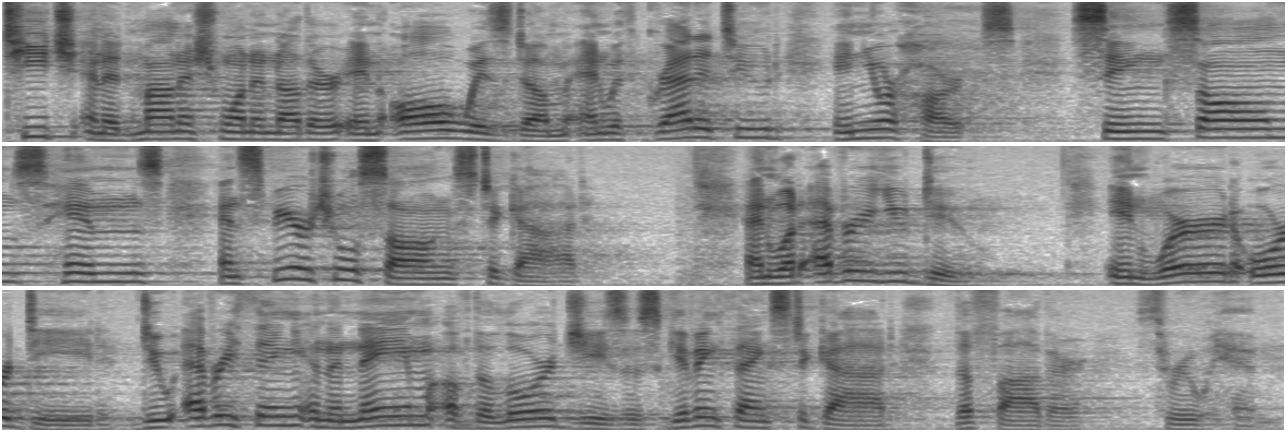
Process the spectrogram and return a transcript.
Teach and admonish one another in all wisdom, and with gratitude in your hearts, sing psalms, hymns, and spiritual songs to God. And whatever you do, in word or deed, do everything in the name of the Lord Jesus, giving thanks to God the Father through him.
